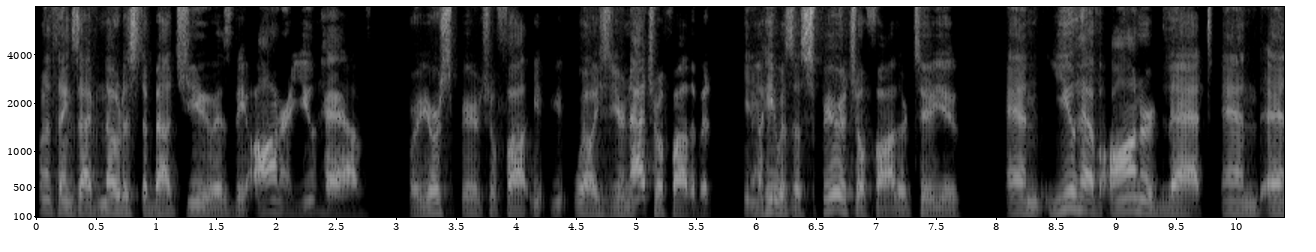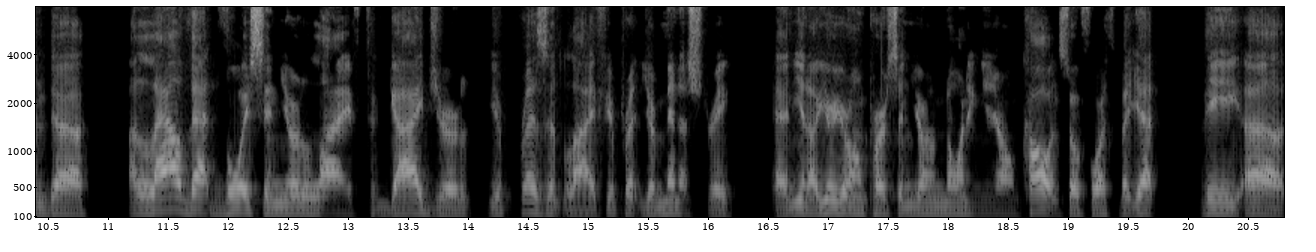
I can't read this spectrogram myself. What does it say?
one of the things I've noticed about you is the honor you have for your spiritual father. Well, he's your natural father, but you know he was a spiritual father to you, and you have honored that and and uh, allowed that voice in your life to guide your your present life, your your ministry, and you know you're your own person, your own anointing, your own call, and so forth. But yet the uh,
